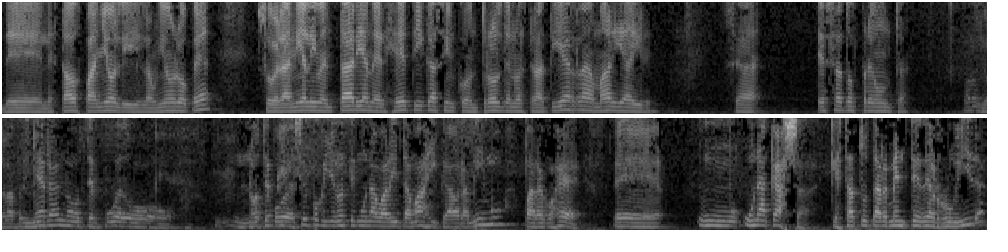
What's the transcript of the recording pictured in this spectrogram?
del Estado español y la Unión Europea, soberanía alimentaria, energética, sin control de nuestra tierra, mar y aire? O sea, esas dos preguntas. Bueno, yo la primera no te puedo no te puedo decir porque yo no tengo una varita mágica ahora mismo para coger eh, una casa que está totalmente derruida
